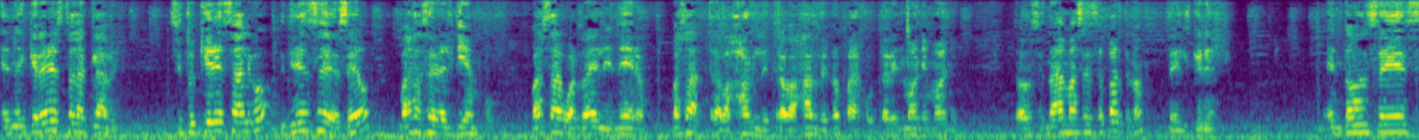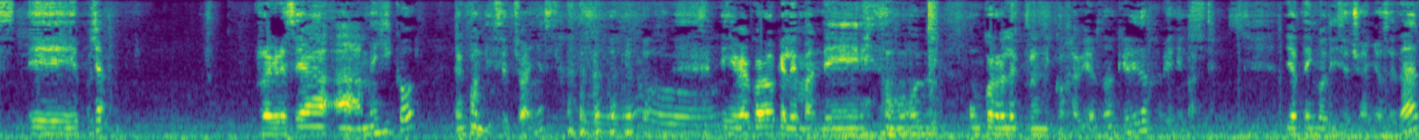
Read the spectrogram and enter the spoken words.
en el querer está la clave. Si tú quieres algo, si tienes ese deseo, vas a hacer el tiempo, vas a guardar el dinero, vas a trabajarle, trabajarle, ¿no? Para juntar el money, money. Entonces, nada más esa parte, ¿no? Del querer. Entonces, eh, pues ya. Regresé a, a México, ya con 18 años. y me acuerdo que le mandé un, un correo electrónico a Javier, ¿no? Querido Javier Imante, ya tengo 18 años de edad,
